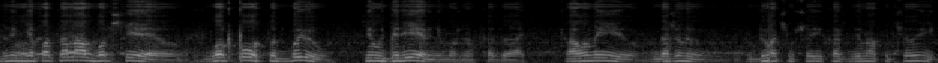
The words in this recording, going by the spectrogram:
Блин, я пацанам вообще блокпост тут был, всю деревни можно сказать. А они даже ну, драчим, что их аж 12 человек.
